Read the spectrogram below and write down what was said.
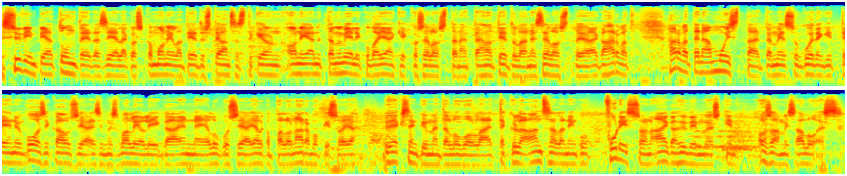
syvimpiä tunteita siellä, koska monilla tietysti Antsastakin on, on jäänyt tämä mielikuva jääkiekkoselostajana, että hän on tietynlainen selostaja. Aika harvat, harvat enää muistaa, että mies on kuitenkin tehnyt vuosikausia esimerkiksi vali valioliigaa ennen ja lukuisia jalkapallon arvokisoja 90-luvulla, että kyllä Ansalla niin kuin Fudis on aika hyvin myöskin osaamisalueessa.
